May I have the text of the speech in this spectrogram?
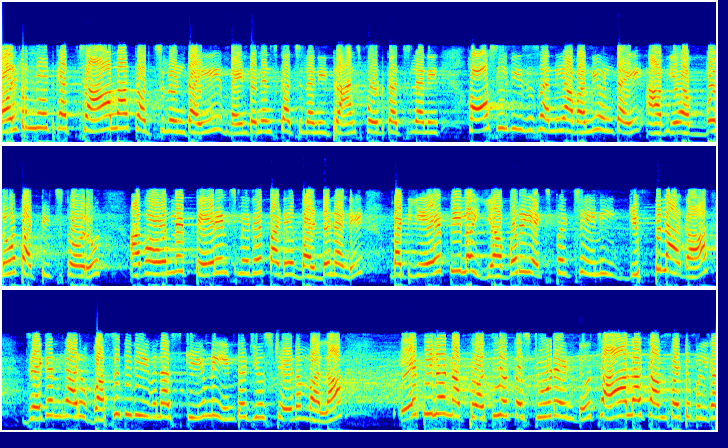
ఆల్టర్నేట్గా చాలా ఖర్చులు ఉంటాయి మెయింటెనెన్స్ ఖర్చులని ట్రాన్స్పోర్ట్ ఖర్చులని హాస్టల్ ఫీజెస్ అని అవన్నీ ఉంటాయి. అవి ఎవ్వరూ పట్టించుకోరు. అవి ఓన్లీ పేరెంట్స్ మీదే పడే బర్డెన్ అండి. బట్ ఏపీలో ఎవరు ఎక్స్పెక్ట్ చేయని గిఫ్ట్ లాగా జగన్ గారు వసతి దీవెన స్కీమ్ని ఇంట్రడ్యూస్ చేయడం వల్ల ఏపీలో నా ప్రతి ఒక్క స్టూడెంట్ చాలా కంఫర్టబుల్గా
